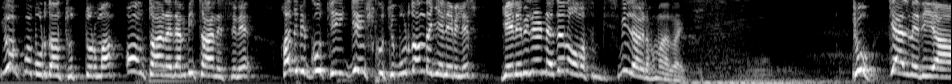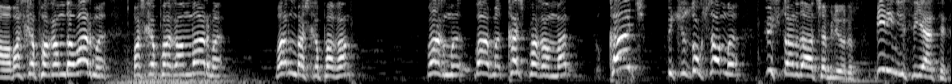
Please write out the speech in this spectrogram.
Yok mu buradan tutturmam? 10 taneden bir tanesini Hadi bir Guti, genç Guti buradan da gelebilir. Gelebilir neden olmasın? Bismillahirrahmanirrahim. Puh gelmedi ya. Başka pagam da var mı? Başka pagam var mı? Var mı başka pagam? Var mı? Var mı? Kaç pagam var? Kaç? 390 mı? 3 tane daha açabiliyoruz. Birincisi gelsin.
